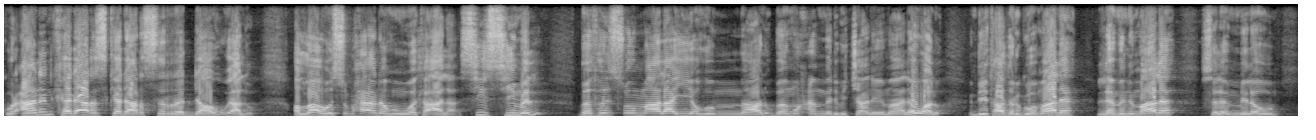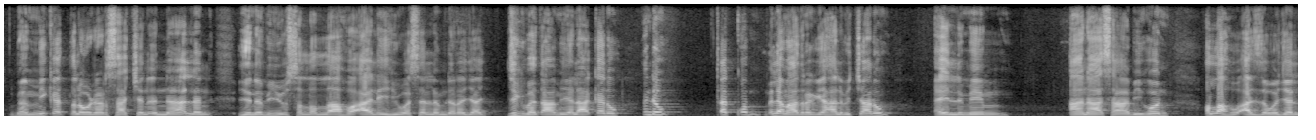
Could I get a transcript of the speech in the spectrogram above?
ቁርአንን ከዳር እስከ ዳር ስረዳው ያሉ። አላሁ ስብሓነሁ ወተዓላ ሲምል በፍጹም አላየሁም አሉ። በሙሐመድ ብቻ ነው የማለው አሉ። እንዴት አድርጎ ማለ? ለምን ማለ? ስለሚለው በሚቀጥለው ደርሳችን እናያለን። የነቢዩ ሰለላሁ ዐለይሂ ወሰለም ደረጃ እጅግ በጣም የላቀ ነው። እንደው ጠቆም ለማድረግ ያህል ብቻ ነው። ዕልሜም አናሳ ቢሆን አላሁ አዘ ወጀል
